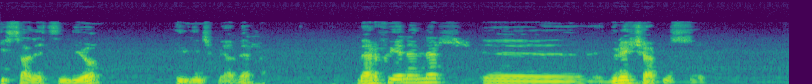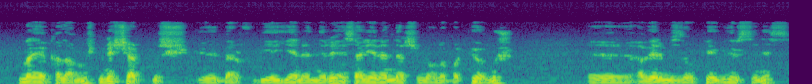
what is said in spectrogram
ihsan etsin diyor. İlginç bir haber. Berfu yenenler e, güneş çarpmasına yakalanmış. Güneş çarpmış e, Berfu diye yenenleri. Eser yenenler şimdi ona bakıyormuş. E, haberimizde okuyabilirsiniz.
